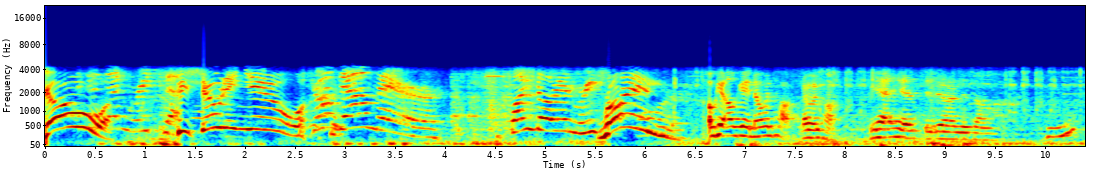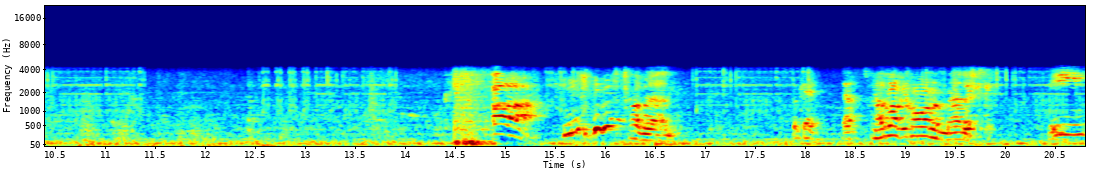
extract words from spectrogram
Go. Didn't. He's shooting you. Jump down there. Flamethrower didn't reach Run. that. Okay. Okay. No one talk. No one talk. Yeah, he has to do it on his own. Ah! My bad. Okay. That's. How do I call on a medic? E.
